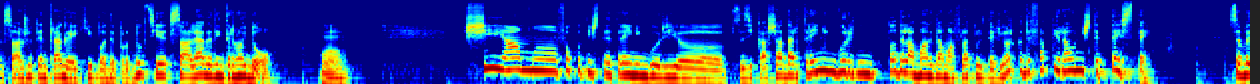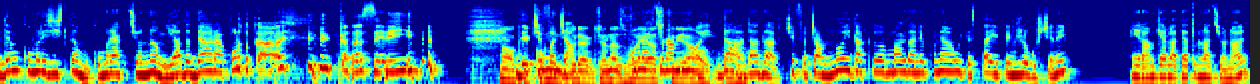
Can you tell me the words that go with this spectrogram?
să ajute întreaga echipă de producție să aleagă dintre noi două. Wow. Și am uh, făcut niște traininguri, uh, să zic așa, dar traininguri tot de la Magda am aflat ulterior că de fapt erau niște teste. Să vedem cum rezistăm, cum reacționăm. Ea dădea raportul ca, ca la serii. Ah, ok. De ce Cum făceam? reacționați cum voi? ea reacționam scria... noi? Da, Ah. da, da. Ce făceam noi dacă Magda ne punea, uite, stai pe mijlocul scenei, eram chiar la Teatrul Național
